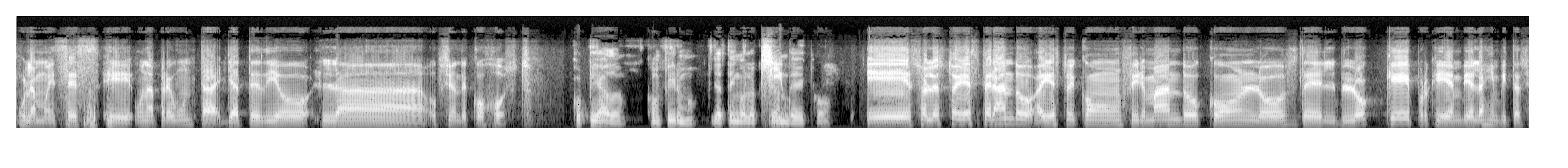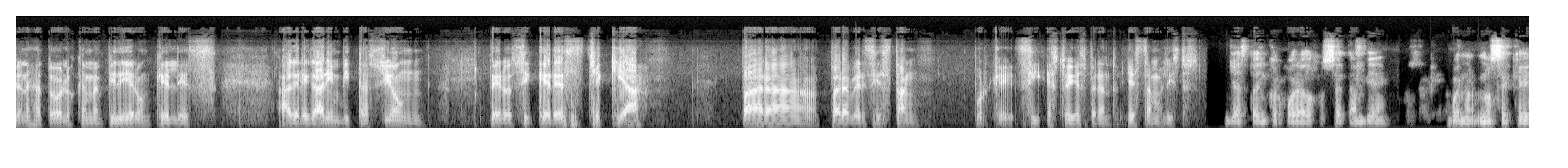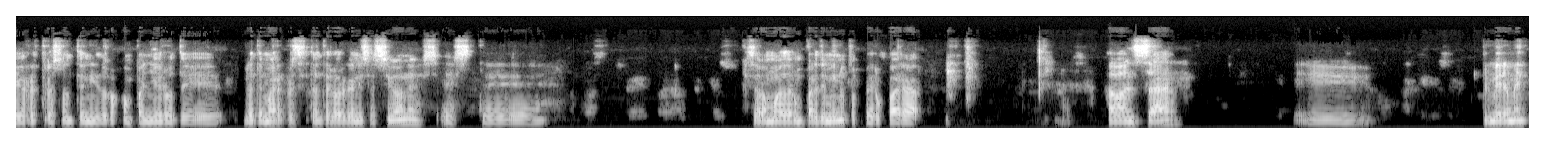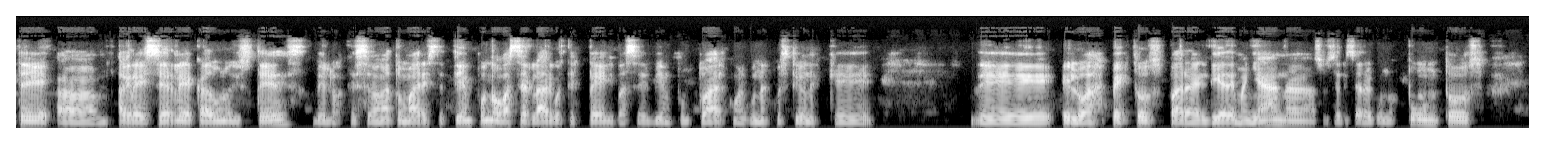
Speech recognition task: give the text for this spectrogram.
Hola Moisés, eh, una pregunta. ¿Ya te dio la opción de co-host? Copiado, confirmo. Ya tengo la opción de co. Eh, solo estoy esperando, ahí estoy confirmando con los del bloque porque ya envié las invitaciones a todos los que me pidieron que les agregar invitación. Pero si quieres chequear para, para ver si están, porque sí, estoy esperando, ya estamos listos. Ya está incorporado José también. Bueno, no sé qué retraso han tenido los compañeros de los demás representantes de las organizaciones. Este, quizá vamos a dar un par de minutos, pero para avanzar, eh, primeramente agradecerle a cada uno de ustedes, de los que se van a tomar este tiempo. No va a ser largo este space, va a ser bien puntual con algunas cuestiones que de los aspectos para el día de mañana, socializar algunos puntos.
